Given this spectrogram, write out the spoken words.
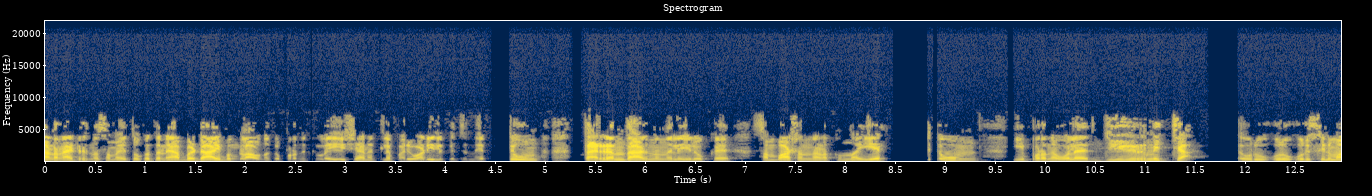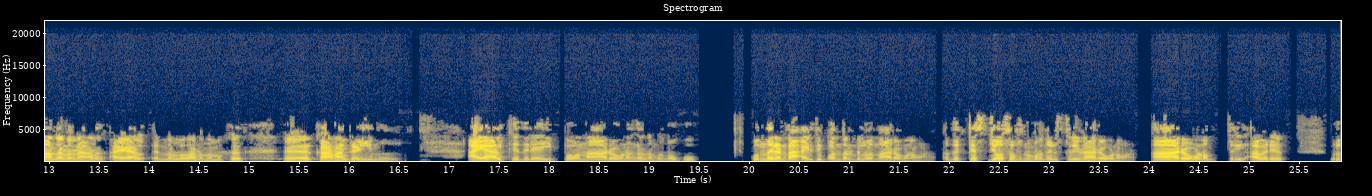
നടനായിട്ടിരുന്ന സമയത്തൊക്കെ തന്നെ ആ ബഡായി ബംഗ്ലാവ് എന്നൊക്കെ പറഞ്ഞിട്ടുള്ള ഏഷ്യാനെറ്റിലെ പരിപാടിയിലൊക്കെ ചെന്ന് ഏറ്റവും തരം താഴ്ന്ന നിലയിലൊക്കെ സംഭാഷണം നടത്തുന്ന ഏറ്റവും ഈ പറഞ്ഞ പോലെ ജീർണിച്ച ഒരു ഒരു ഒരു സിനിമാ നടനാണ് അയാൾ എന്നുള്ളതാണ് നമുക്ക് കാണാൻ കഴിയുന്നത്. അയാൾക്കെതിരെ ഇപ്പൊ വന്ന ആരോപണങ്ങൾ നമ്മൾ നോക്കൂ. ഒന്ന് രണ്ടായിരത്തി പന്ത്രണ്ടിൽ വന്ന ആരോപണമാണ്. അത് ടെസ് ജോസഫ് എന്ന് പറഞ്ഞൊരു സ്ത്രീയുടെ ആരോപണമാണ്. ആ ആരോപണത്തിൽ അവർ ഒരു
